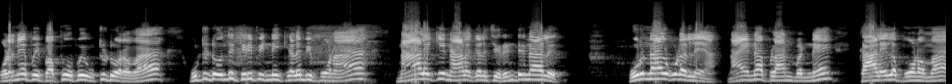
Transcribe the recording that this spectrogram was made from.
உடனே போய் பப்புவை போய் விட்டுட்டு வரவா? விட்டுட்டு வந்து திருப்பி இன்னைக்கு கிளம்பி போனால் நாளைக்கு நாளை கழிச்சு ரெண்டு நாள். ஒரு நாள் கூட இல்லையா? நான் என்ன பிளான் பண்ணேன்? காலையில் போனோமா?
